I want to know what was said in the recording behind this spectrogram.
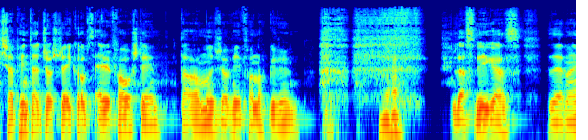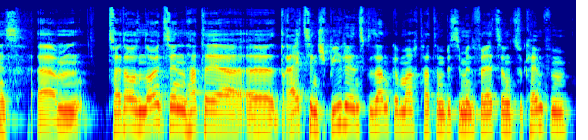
Ich habe hinter Josh Jacobs LV stehen. Daran muss ich auf jeden Fall noch gewöhnen. Ja. Las Vegas, sehr nice. Ähm, 2019 hatte er äh, 13 Spiele insgesamt gemacht, hatte ein bisschen mit Verletzungen zu kämpfen,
